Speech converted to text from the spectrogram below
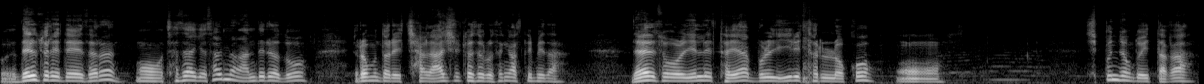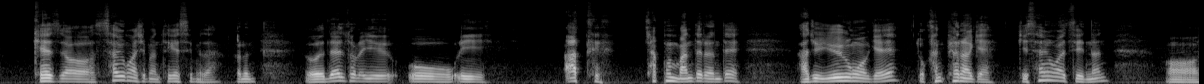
어, 넬솔에 대해서는 뭐 자세하게 설명 안 드려도 여러분들이 잘 아실 것으로 생각됩니다. 넬솔 1리터에 물 2리터를 넣고 어, 10분 정도 있다가 개서 사용하시면 되겠습니다. 그런 어, 넬솔의 이, 어, 우리 아트 작품 만드는데 아주 유용하게 또 간편하게 사용할 수 있는 어,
